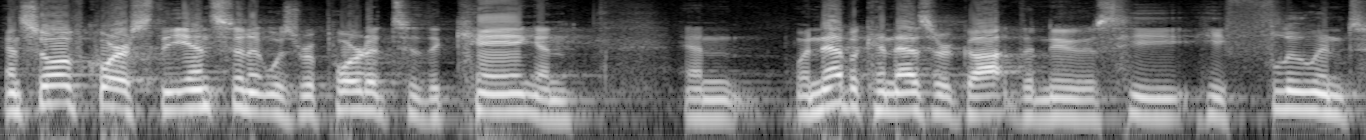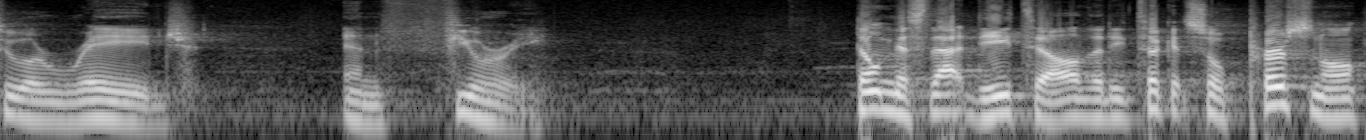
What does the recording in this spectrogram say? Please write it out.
And so, of course, the incident was reported to the king, and, and when Nebuchadnezzar got the news, he, he flew into a rage and fury. Don't miss that detail that he took it so personal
